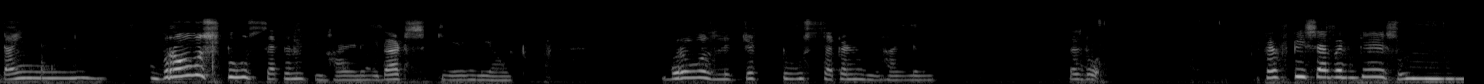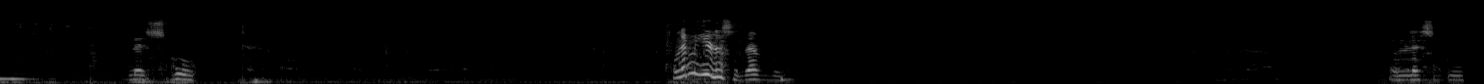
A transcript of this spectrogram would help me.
Dang. Bro was two seconds behind me. That's scaring me out. Bro was legit two seconds behind me. Let's do it. 57k. Sweet. Let's go. Let me hear this rev though. Let's go.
